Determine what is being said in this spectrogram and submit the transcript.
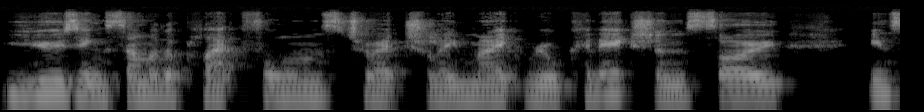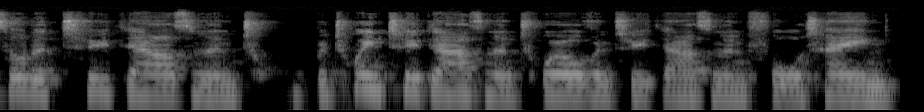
using some of the platforms to actually make real connections. So in sort of 2000 and between 2012 and 2014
